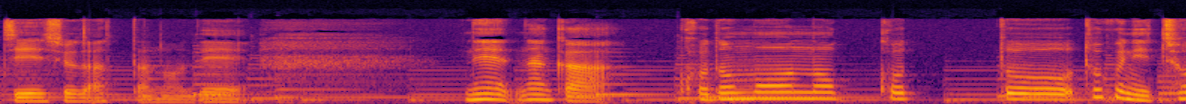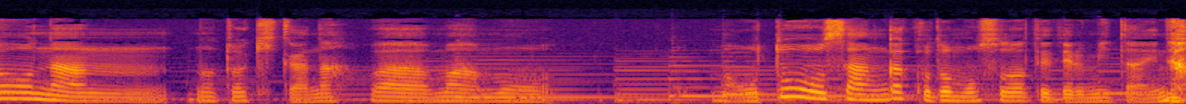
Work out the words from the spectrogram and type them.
人種だったのでねなんか子供のことと特に長男の時かなはまあもう、まあ、お父さんが子供を育ててるみたいな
